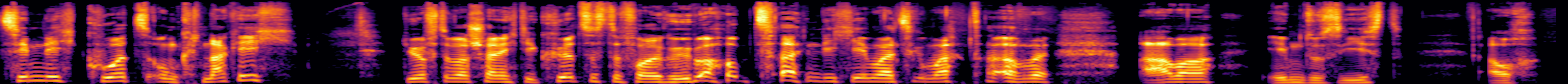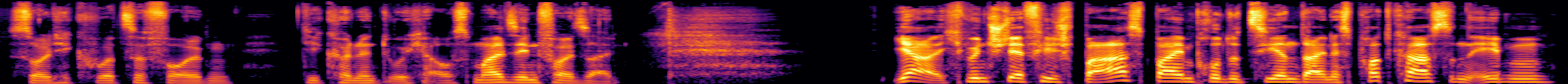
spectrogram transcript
Ziemlich kurz und knackig. Dürfte wahrscheinlich die kürzeste Folge überhaupt sein, die ich jemals gemacht habe. Aber eben du siehst, auch solche kurze Folgen, die können durchaus mal sinnvoll sein. Ja, ich wünsche dir viel Spaß beim Produzieren deines Podcasts und eben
